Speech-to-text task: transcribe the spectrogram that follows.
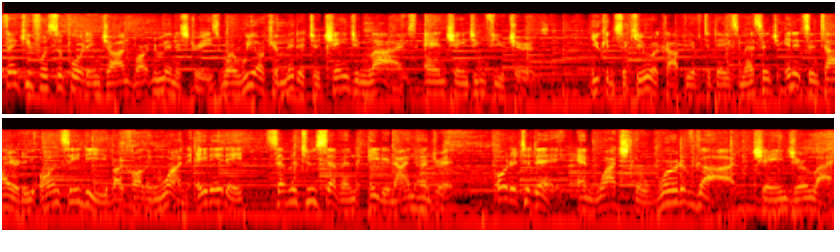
Thank you for supporting John Barton Ministries, where we are committed to changing lives and changing futures. You can secure a copy of today's message in its entirety on CD by calling 1 888 727 8900. Order today and watch the Word of God change your life.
